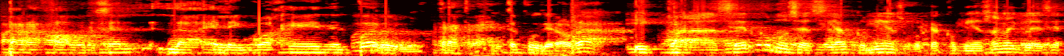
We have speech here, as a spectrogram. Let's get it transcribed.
para favorecer el lenguaje del pueblo, para que la gente pudiera orar. Y para hacer como se hacía al comienzo, porque al comienzo en la iglesia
